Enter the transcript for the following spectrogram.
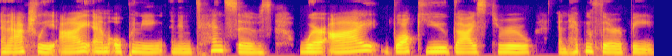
And actually, I am opening an intensives where I walk you guys through and hypnotherapy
